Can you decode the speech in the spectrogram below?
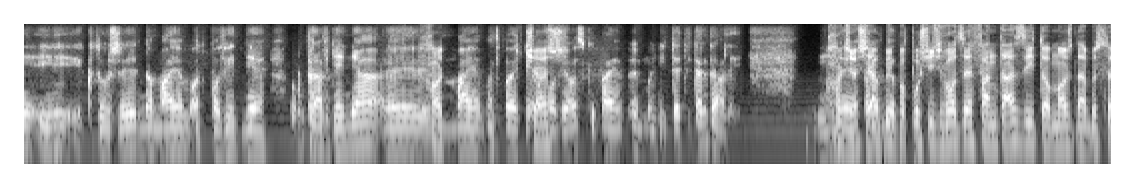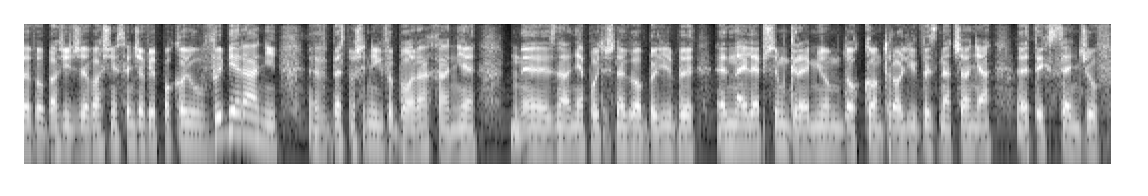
i którzy no, mają odpowiednie uprawnienia, Choć... mają odpowiednie obowiązki, mają immunitet i tak dalej. Chociaż jakby popuścić wodze fantazji, to można by sobie wyobrazić, że właśnie sędziowie pokoju wybierani w bezpośrednich wyborach, a nie e, znania politycznego byliby najlepszym gremium do kontroli wyznaczania e, tych sędziów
